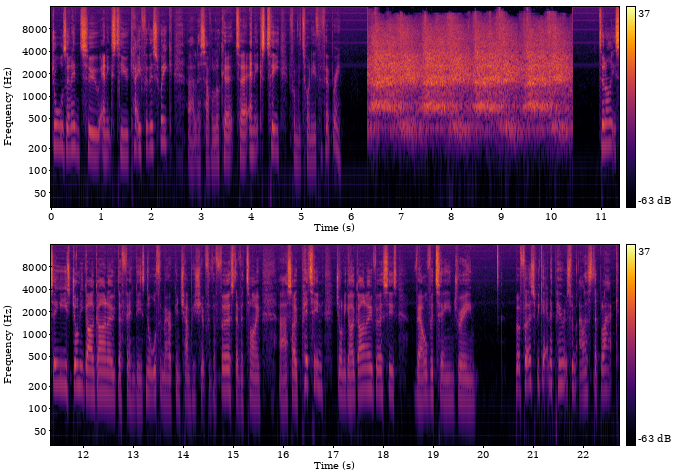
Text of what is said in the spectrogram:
draws an end to NXT UK for this week. Uh, let's have a look at uh, NXT from the 20th of February. Tonight sees Johnny Gargano defend his North American Championship for the first ever time. Uh, so pitting Johnny Gargano versus Velveteen Dream. But first, we get an appearance from Aleister Black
